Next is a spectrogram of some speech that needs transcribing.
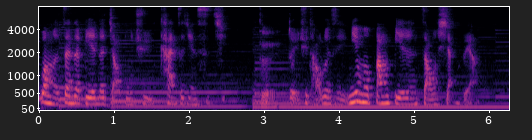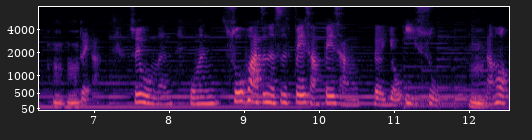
忘了站在别人的角度去看这件事情。对。对，去讨论事情，你有没有帮别人着想？这样，嗯哼，对啊，所以我们我们说话真的是非常非常的有艺术，嗯，然后，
